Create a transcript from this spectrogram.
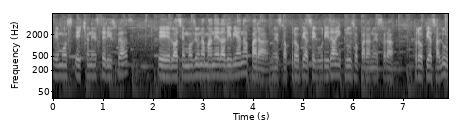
hemos hecho en este disfraz eh, lo hacemos de una manera liviana para nuestra propia seguridad, incluso para nuestra propia salud.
